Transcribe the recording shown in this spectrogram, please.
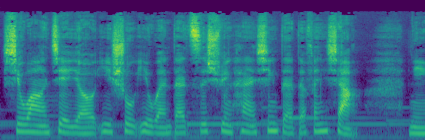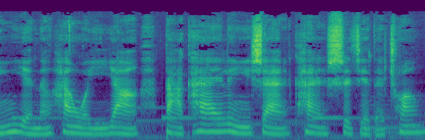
希望借由艺术艺文的资讯和心得的分享，您也能和我一样打开另一扇看世界的窗。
